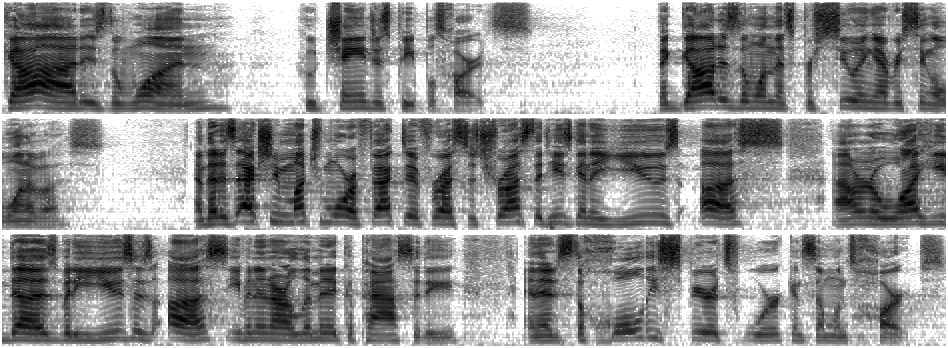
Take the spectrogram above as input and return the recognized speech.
God is the one who changes people's hearts, that God is the one that's pursuing every single one of us. And that it's actually much more effective for us to trust that He's going to use us. I don't know why He does, but He uses us, even in our limited capacity. And that it's the Holy Spirit's work in someone's heart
